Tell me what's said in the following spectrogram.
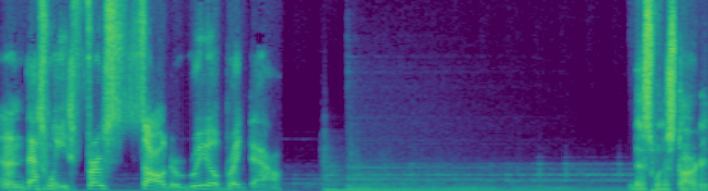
and that's when he first saw the real breakdown. That's when it started.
